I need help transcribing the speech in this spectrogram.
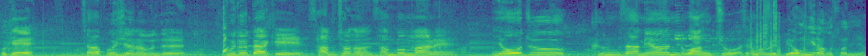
오케이. 자 보시죠 여러분들. 구두 닦기 3,000원 3분 만에. 여주 금사면 왕초. 아, 잠깐만 왜 명이라고 썼냐?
